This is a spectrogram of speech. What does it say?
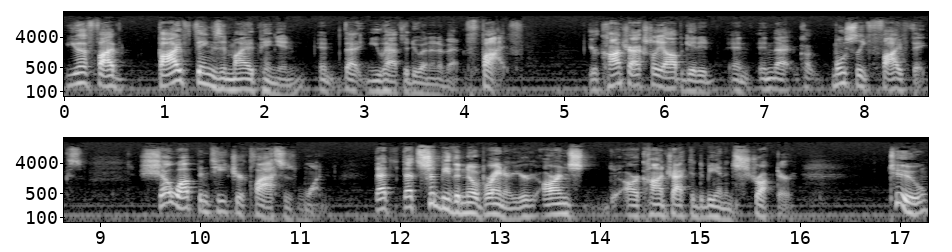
you have five five things, in my opinion, in, that you have to do at an event. Five. You're contractually obligated, and in that, mostly five things. Show up and teach your classes one. That that should be the no brainer. You are are contracted to be an instructor. Two,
